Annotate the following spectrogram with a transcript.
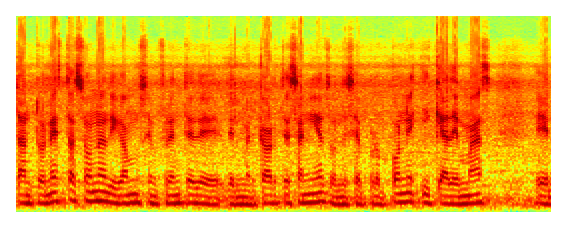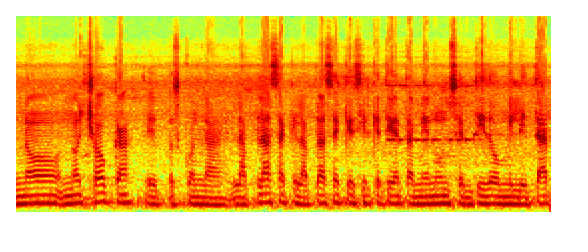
tanto en esta zona, digamos, enfrente del mercado de artesanías, donde se propone y que además eh, no, no choca pues con la, la plaza, que la plaza hay que decir que tiene también un sentido militar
